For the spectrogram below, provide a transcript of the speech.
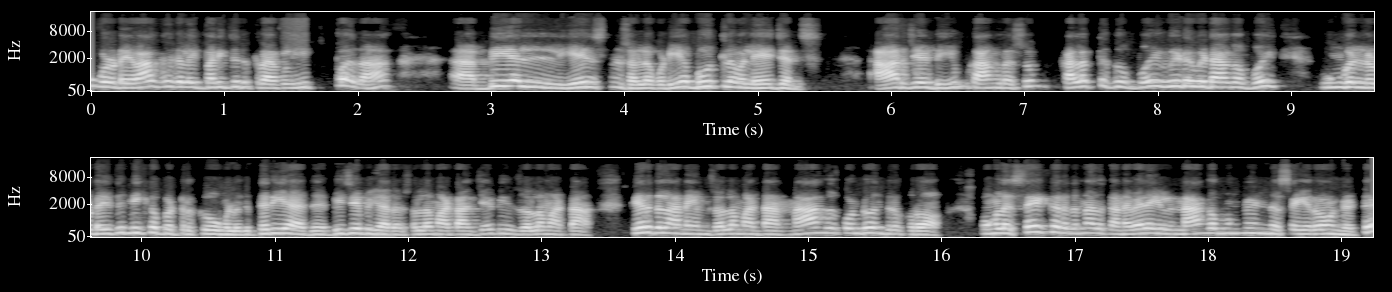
உங்களுடைய வாக்குகளை பறித்திருக்கிறார்கள். இப்பதான் பிஎல் ஏஸ்னு சொல்லக்கூடிய பூத் லெவல் ஏஜென்ட்ஸ் ஆர்ஜேடியும் காங்கிரஸும் களத்துக்கு போய் வீடு வீடாக போய் உங்களுடைய இது நீக்கப்பட்டிருக்கு. உங்களுக்கு தெரியாது. பிஜேபிக்காரன் சொல்ல மாட்டான் ஜேடி சொல்ல மாட்டான் தேர்தல் ஆணையம் சொல்ல மாட்டான். நாங்க கொண்டு வந்திருக்கிறோம். உங்களை சேர்க்கறதுன்னா அதுக்கான வேலைகளை நாங்க முன்னின்று செய்யறோம்னுட்டு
